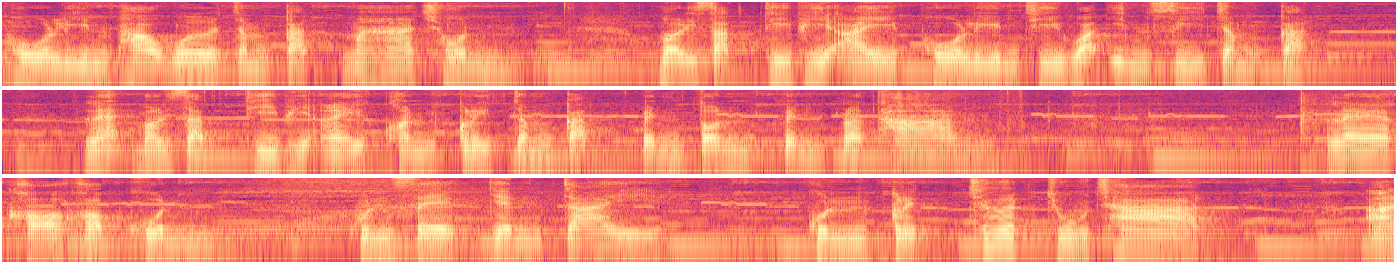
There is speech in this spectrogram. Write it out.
โพลีนพาวเวอร์จำกัดมหาชน บริษัท TPI โพลีนชีวอินทรีย์จำกัด และบริษัท TPI คอนกรีตจำกัดเป็นต้นเป็นประธาน และขอขอบคุณ คุณเสกเย็นใจ คุณกริตเชิดชูชาติ อา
